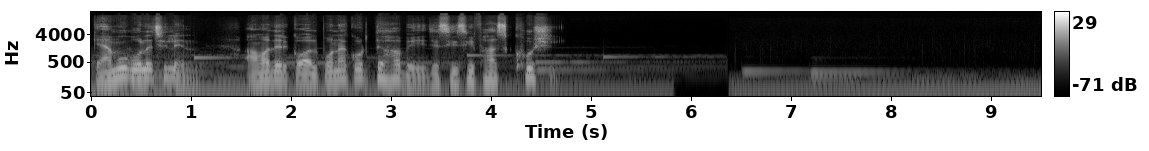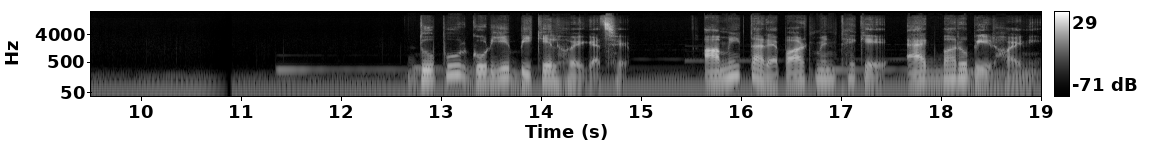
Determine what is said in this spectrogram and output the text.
ক্যামু বলেছিলেন, আমাদের কল্পনা করতে হবে যে সিসিফাস খুশি। দুপুর গড়িয়ে বিকেল হয়ে গেছে। আমি তার অ্যাপার্টমেন্ট থেকে একবারও বের হয়নি।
